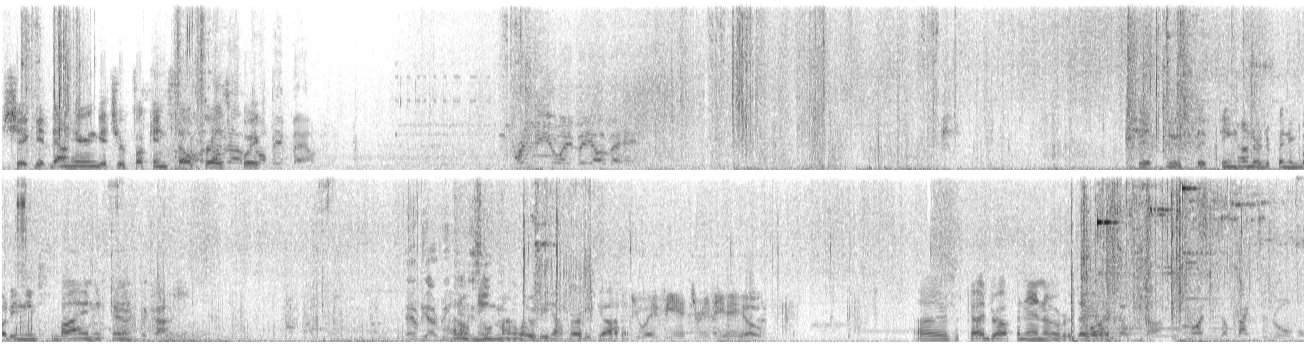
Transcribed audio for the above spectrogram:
Shit, get down here and get your fucking self-res quick. drop inbound. Friendly UAV overhead. Shit, here's 1500 if anybody needs to buy anything. The cash. Area I don't need my loady, I've already got it. UAV entering the AO. Uh, there's a guy dropping in over there. sale done. Prices are back to normal.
